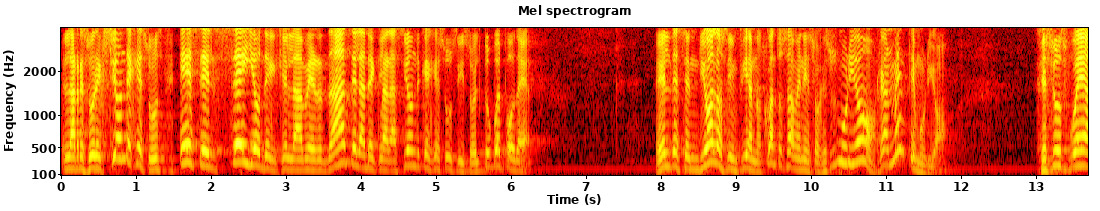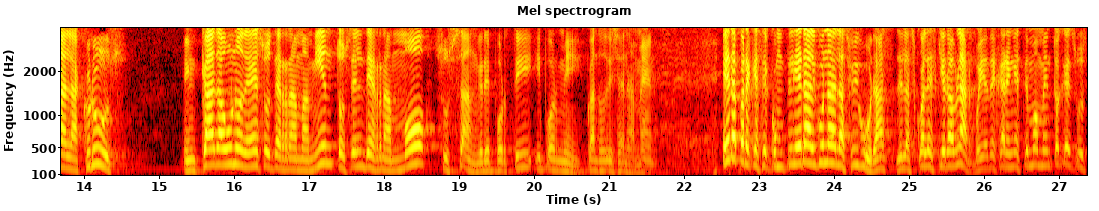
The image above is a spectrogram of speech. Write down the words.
la resurrección de Jesús es el sello de que la verdad de la declaración de que Jesús hizo, Él tuvo el poder. Él descendió a los infiernos. ¿Cuántos saben eso? Jesús murió, realmente murió. Jesús fue a la cruz. En cada uno de esos derramamientos Él derramó su sangre por ti y por mí. ¿Cuántos dicen amén? era para que se cumpliera alguna de las figuras de las cuales quiero hablar. Voy a dejar en este momento a Jesús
